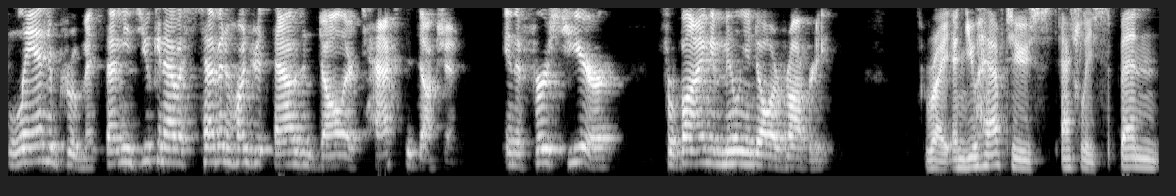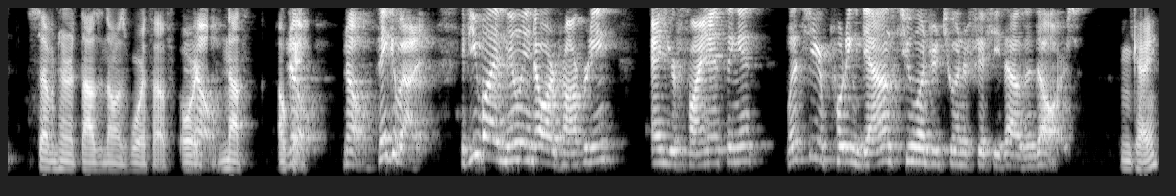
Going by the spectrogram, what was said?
land improvements. That means you can have a $700,000 tax deduction in the first year for buying a million dollar property. Right. And you have to actually spend $700,000 worth of or no, nothing. Okay. No, no. Think about it. If you buy a million dollar property and you're financing it, let's say you're putting down $200,000, $250,000. Okay.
